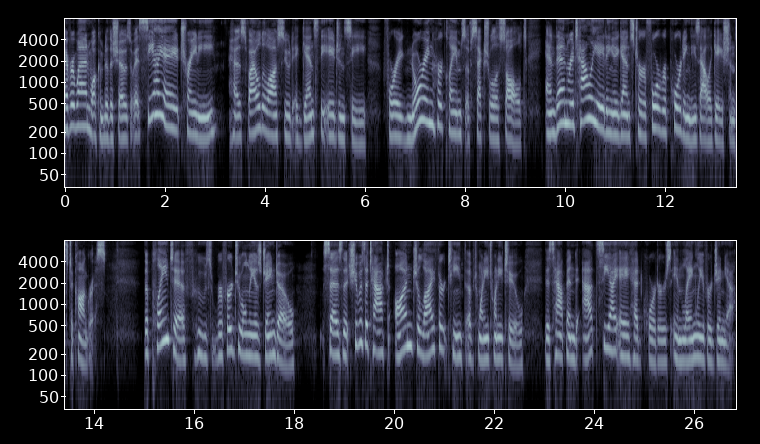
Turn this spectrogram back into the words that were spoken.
Hey everyone, welcome to the show. So, a CIA trainee has filed a lawsuit against the agency for ignoring her claims of sexual assault and then retaliating against her for reporting these allegations to Congress. The plaintiff, who's referred to only as Jane Doe, says that she was attacked on July 13th of 2022. This happened at CIA headquarters in Langley, Virginia.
